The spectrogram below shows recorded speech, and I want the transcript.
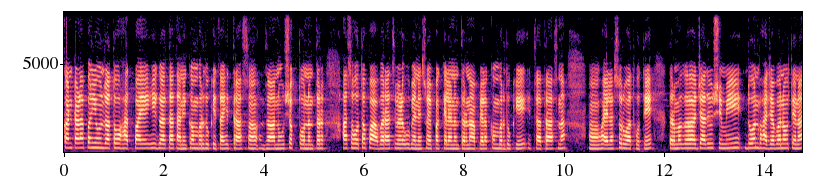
कंटाळा पण येऊन जातो हातपायही गळतात आणि कंबरदुखीचाही त्रास जाणवू शकतो. नंतर असं होतं पा बराच वेळ उभ्याने स्वयंपाक केल्यानंतर ना आपल्याला कंबरदुखीचा त्रास ना व्हायला सुरुवात होते. तर मग ज्या दिवशी मी दोन भाज्या बनवते ना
